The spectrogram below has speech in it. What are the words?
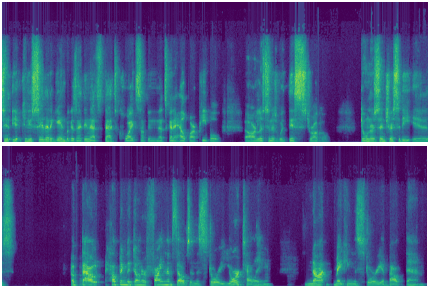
Can you say that again? Because I think that's that's quite something that's going to help our people, our listeners, with this struggle. Donor centricity is about helping the donor find themselves in the story you're telling, not making the story about them.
